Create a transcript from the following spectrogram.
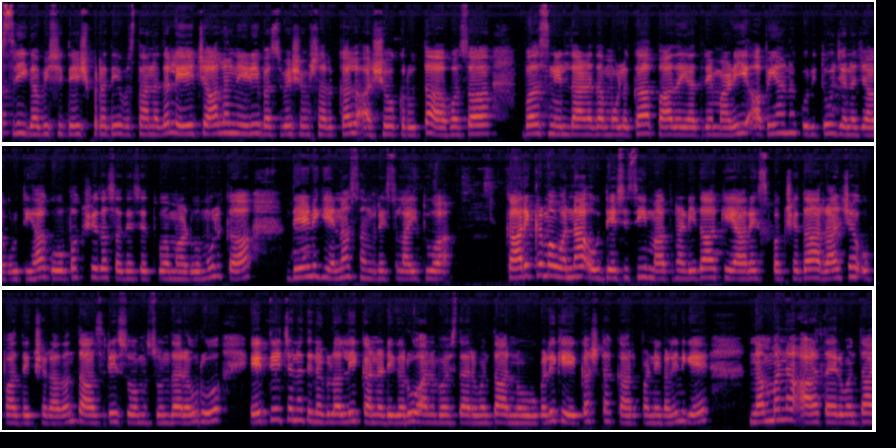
ಶ್ರೀ ಗವಿಸಿದ್ದೇಶ್ವರ ದೇವಸ್ಥಾನದಲ್ಲಿ ಚಾಲನೆ ನೀಡಿ ಬಸವೇಶ್ವರ ಸರ್ಕಲ್ ಅಶೋಕ್ ವೃತ್ತ ಹೊಸ ಬಸ್ ನಿಲ್ದಾಣದ ಮೂಲಕ ಪಾದಯಾತ್ರೆ ಮಾಡಿ ಅಭಿಯಾನ ಕುರಿತು ಜನಜಾಗೃತಿ ಹಾಗೂ ಪಕ್ಷದ ಸದಸ್ಯತ್ವ ಮಾಡುವ ಮೂಲಕ ದೇಣಿಗೆಯನ್ನು ಸಂಗ್ರಹಿಸಲಾಯಿತು. ಕಾರ್ಯಕ್ರಮವನ್ನು ಉದ್ದೇಶಿಸಿ ಮಾತನಾಡಿದ ಕೆಆರ್ಎಸ್ ಪಕ್ಷದ ರಾಜ್ಯ ಉಪಾಧ್ಯಕ್ಷರಾದಂಥ ಶ್ರೀ ಸೋಮಸುಂದರ್ ಅವರು, ಇತ್ತೀಚಿನ ದಿನಗಳಲ್ಲಿ ಕನ್ನಡಿಗರು ಅನುಭವಿಸ್ತಾ ಇರುವಂತಹ ನೋವುಗಳಿಗೆ ಕಷ್ಟ ಕಾರ್ಪಣ್ಯಗಳಿಗೆ ನಮ್ಮನ್ನ ಆಳ್ತಾ ಇರುವಂತಹ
